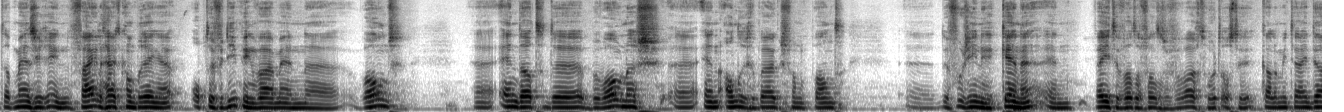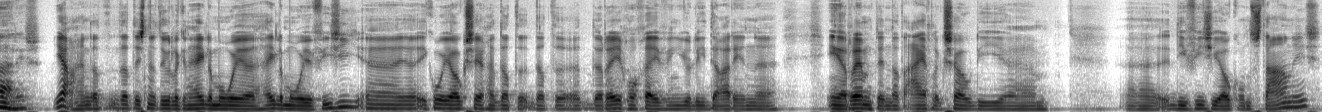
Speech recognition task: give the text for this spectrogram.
dat men zich in veiligheid kan brengen op de verdieping waar men woont, en dat de bewoners en andere gebruikers van het pand de voorzieningen kennen en weten wat er van ze verwacht wordt als de calamiteit daar is. Ja, en dat, dat is natuurlijk een hele mooie, hele mooie visie. Ik hoor je ook zeggen dat, dat de, regelgeving jullie daarin in remt en dat eigenlijk zo die, ehm, eh, die visie ook ontstaan is.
